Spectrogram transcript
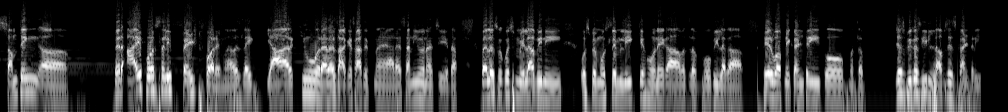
something फिर I personally felt for him I was like यार, क्यों हो रहा है रजा के साथ इतना यार? ऐसा नहीं होना चाहिए था। पहले उसको कुछ मिला भी नहीं, उस पर मुस्लिम लीग के होने का मतलब वो भी लगा। फिर वो अपनी कंट्री को मतलब just because he loves his country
